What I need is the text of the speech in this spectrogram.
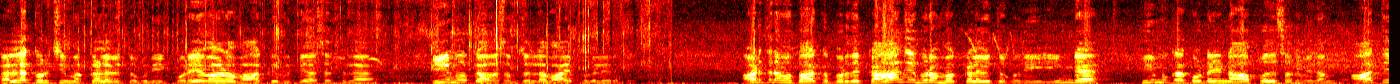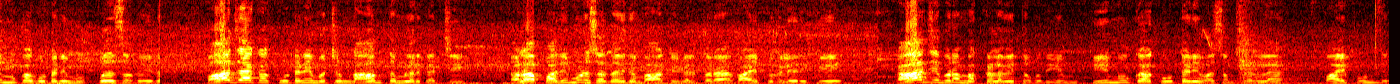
கள்ளக்குறிச்சி மக்களவைத் தொகுதி குறைவான வாக்கு வித்தியாசத்துல திமுக வசம் செல்ல வாய்ப்புகள் இருக்கு. அடுத்து நம்ம பார்க்க போகிறது காஞ்சிபுரம் மக்களவைத் தொகுதி. இங்கே திமுக கூட்டணி நாற்பது சதவீதம் அதிமுக கூட்டணி முப்பது சதவீதம் பாஜக கூட்டணி மற்றும் நாம் தமிழர் கட்சி தலா பதிமூணு சதவீதம் வாக்குகள் பெற வாய்ப்புகள் இருக்கு. காஞ்சிபுரம் மக்களவைத் தொகுதியும் திமுக கூட்டணி வசம் செல்ல வாய்ப்பு உண்டு.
